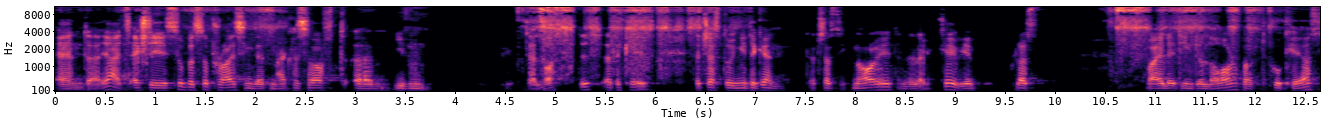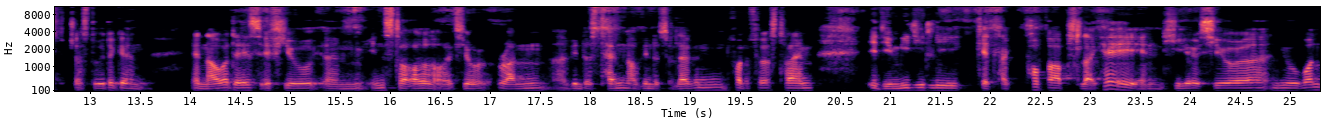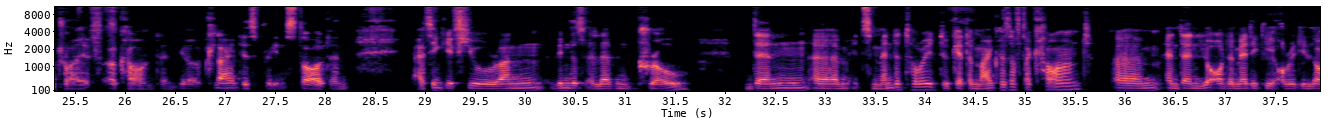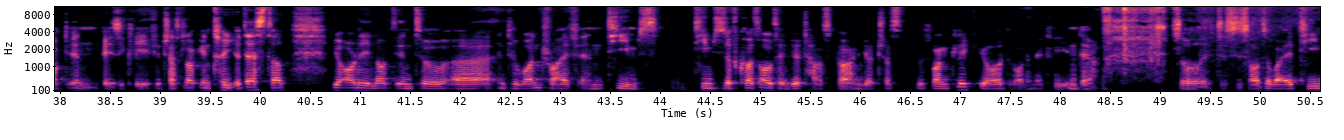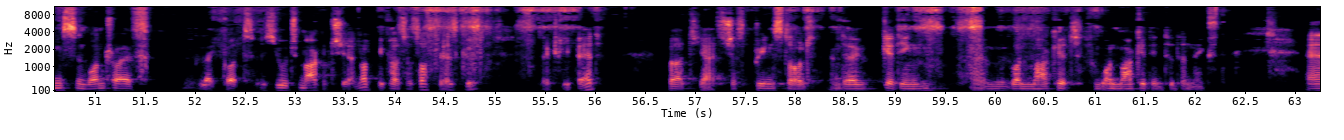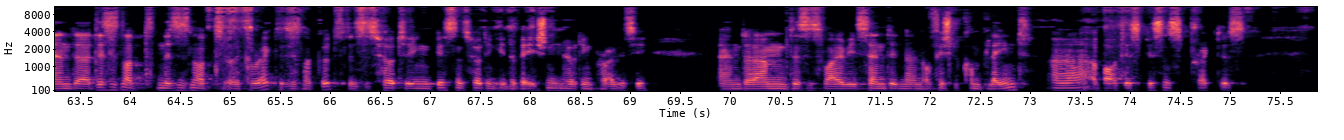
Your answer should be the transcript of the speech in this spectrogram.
And uh, yeah, it's actually super surprising that Microsoft, um, even they lost this as a case, they're just doing it again. They just ignore it and they're like, okay, we're just violating the law, but who cares? Just do it again. And nowadays, if you um, install or if you run uh, Windows 10 or Windows 11 for the first time, it immediately gets like pop-ups like, "Hey, and here's your new OneDrive account, and your client is pre-installed." And I think if you run Windows 11 Pro, then um, it's mandatory to get a Microsoft account. Um, and then you're automatically already logged in. Basically, if you just log into your desktop, you're already logged into uh, into OneDrive and Teams. Teams is of course also in your taskbar, and you're just with one click, you're automatically in there. So this is also why Teams and OneDrive like got a huge market share, not because the software is good, it's actually bad, but yeah, it's just pre-installed and they're getting um, one market from one market into the next. And uh, this is not this is not uh, correct. This is not good. This is hurting business, hurting innovation, hurting privacy. And um, this is why we sent in an official complaint uh, about this business practice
